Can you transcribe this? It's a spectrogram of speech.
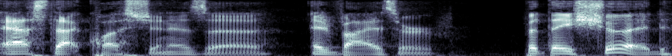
asked that question as a advisor but they should.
